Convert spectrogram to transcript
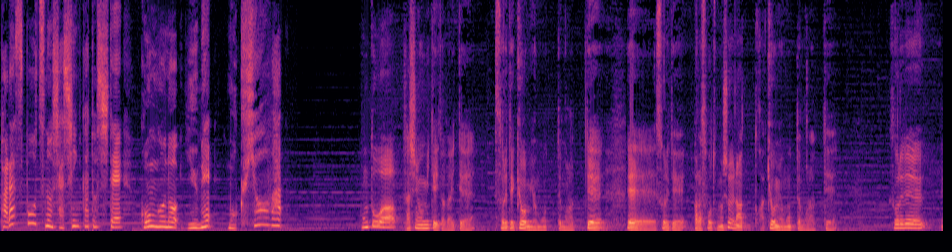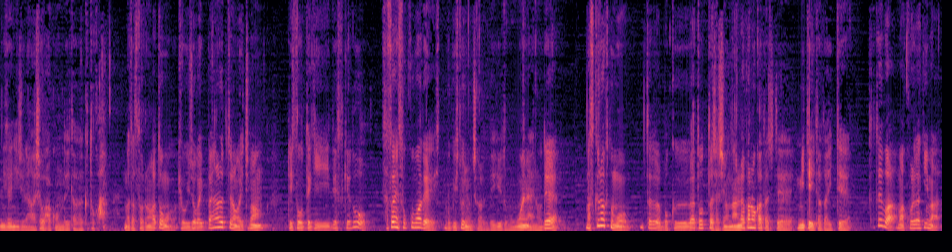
パラスポーツの写真家として今後の夢、目標は？本当は写真を見ていただいて、それで興味を持ってもらって、えー、それでパラスポーツ面白いなとか興味を持ってもらって、それで2020年足を運んでいただくとか、またその後も競技場がいっぱいになるっていうのが一番理想的ですけど、さすがにそこまで僕一人の力でできるとも思えないので、まあ、少なくとも、例えば僕が撮った写真を何らかの形で見ていただいて、例えば、まあ、これだけ今、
